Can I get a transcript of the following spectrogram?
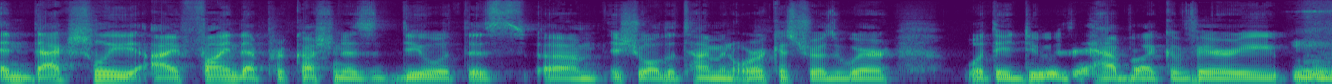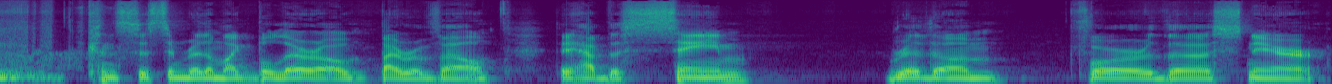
and actually i find that percussionists deal with this um, issue all the time in orchestras where what they do is they have like a very mm. consistent rhythm like bolero by ravel. They have the same rhythm for the snare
